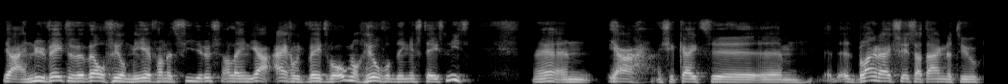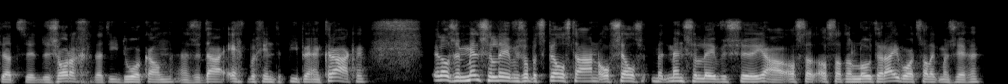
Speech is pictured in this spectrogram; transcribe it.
Ja, en nu weten we wel veel meer van het virus. Alleen ja, eigenlijk weten we ook nog heel veel dingen steeds niet. En ja, als je kijkt, eh, ehm, het, belangrijkste is uiteindelijk natuurlijk dat eh, de zorg, dat die door kan. Als het daar echt begint te piepen en kraken. En als er mensenlevens op het spel staan, of zelfs met mensenlevens, eh, ja, als dat, als dat een loterij wordt, zal ik maar zeggen.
